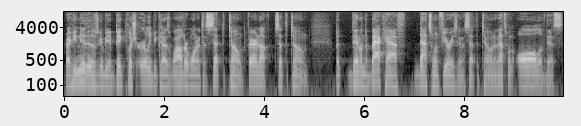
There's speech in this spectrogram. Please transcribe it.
Right? He knew that there was going to be a big push early because Wilder wanted to set the tone. Fair enough, set the tone. But then on the back half, that's when Fury is going to set the tone, and that's when all of this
